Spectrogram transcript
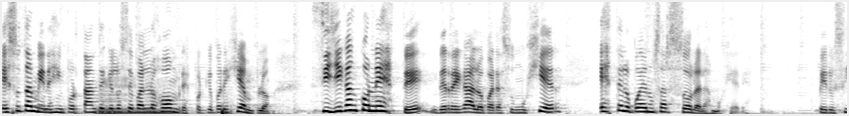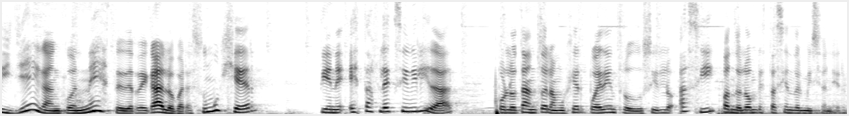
Eso también es importante que lo sepan los Mm. hombres, porque por ejemplo, si llegan con este de regalo para su mujer, este lo pueden usar solo las mujeres. Pero si llegan con este de regalo para su mujer, tiene esta flexibilidad, por lo tanto la mujer puede introducirlo así cuando el hombre está haciendo el misionero.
